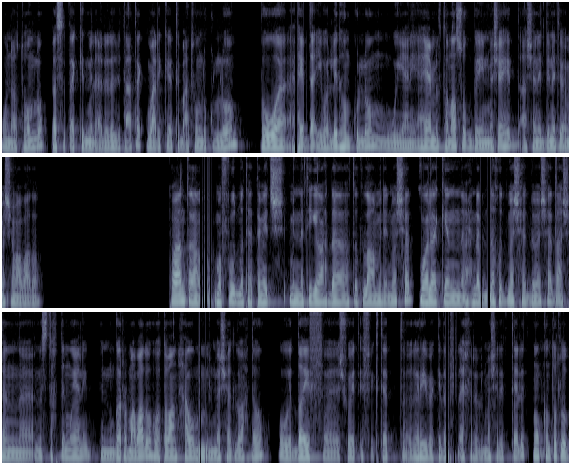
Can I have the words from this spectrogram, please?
ونعطيهم له بس اتأكد من الإعدادات بتاعتك وبعد كده تبعتهم له كلهم. هو هيبدأ يولدهم كلهم ويعني هيعمل تناسق بين المشاهد عشان الدنيا تبقى ماشية مع بعضها. طبعا أنت المفروض ما تعتمدش من نتيجة واحدة هتطلع من المشهد ولكن إحنا بناخد مشهد بمشهد عشان نستخدمه يعني بنجرب مع بعضه. هو طبعا حاول من المشهد لوحده اهو وتضيف شوية إفكتات غريبة كده في الآخر المشهد التالت. ممكن تطلب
